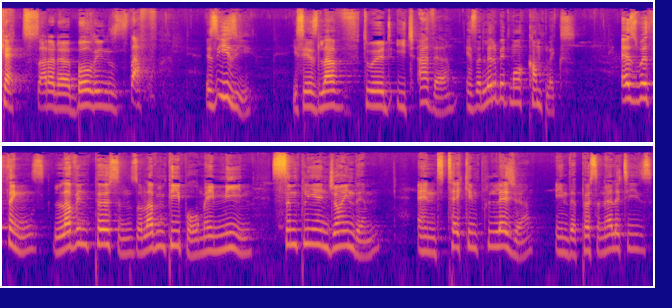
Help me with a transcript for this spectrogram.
cats, I don't know, buildings, stuff is easy. He says love toward each other is a little bit more complex. As with things, loving persons or loving people may mean simply enjoying them and taking pleasure in their personalities,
